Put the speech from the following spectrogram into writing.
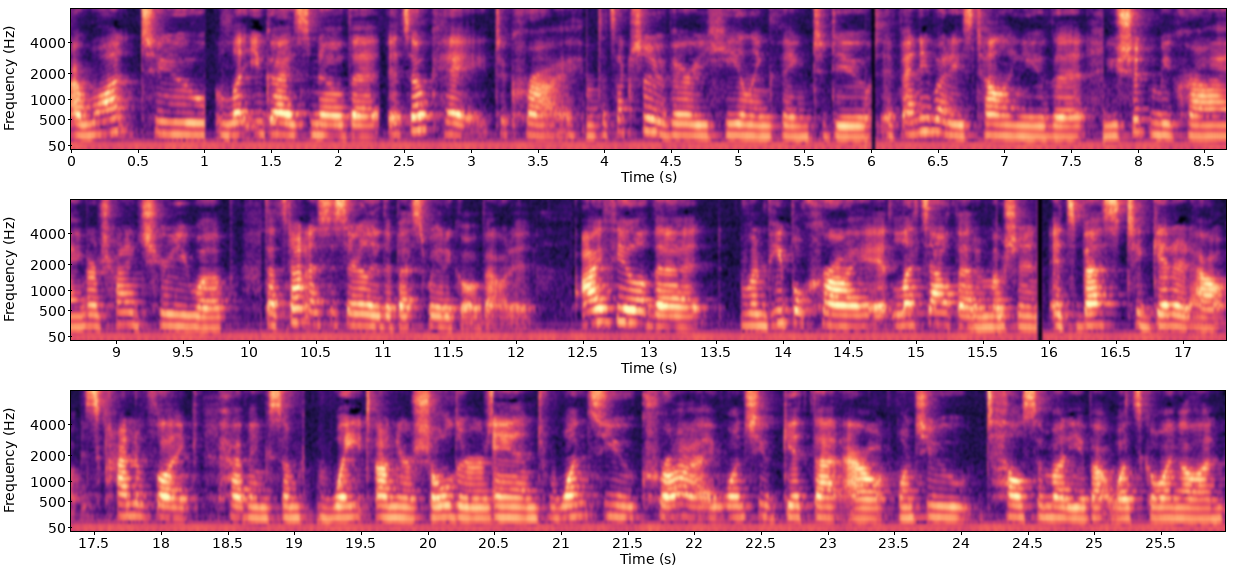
I want to let you guys know that it's okay to cry. That's actually a very healing thing to do. If anybody's telling you that you shouldn't be crying or trying to cheer you up, that's not necessarily the best way to go about it. I feel that when people cry, it lets out that emotion. It's best to get it out. It's kind of like having some weight on your shoulders. And once you cry, once you get that out, once you tell somebody about what's going on,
